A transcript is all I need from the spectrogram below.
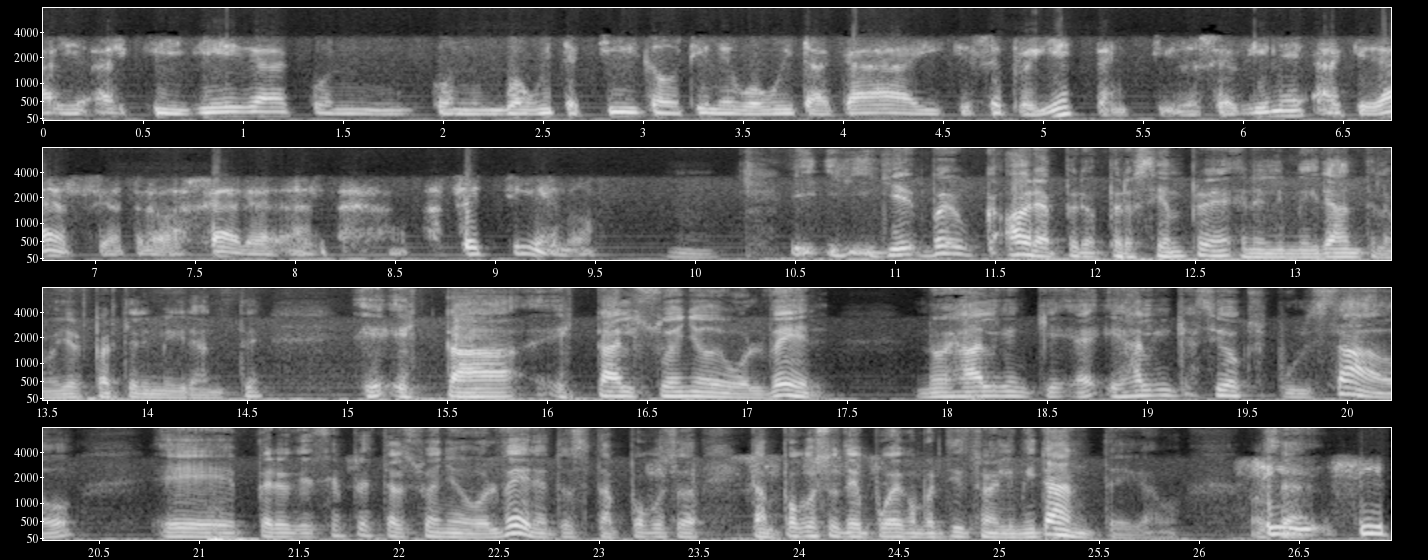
al, que llega con, con guaguita chica o tiene guaguita acá y que se proyecta en Chile, o sea, viene a quedarse, a trabajar, a, ser chileno. Mm. Y, ahora, pero, pero siempre en el inmigrante, la mayor parte del inmigrante, eh, está, está el sueño de volver. No es alguien que, eh, es alguien que ha sido expulsado, pero que siempre está el sueño de volver. Entonces tampoco eso, tampoco eso te puede convertirse en una limitante, digamos. sí, sí,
